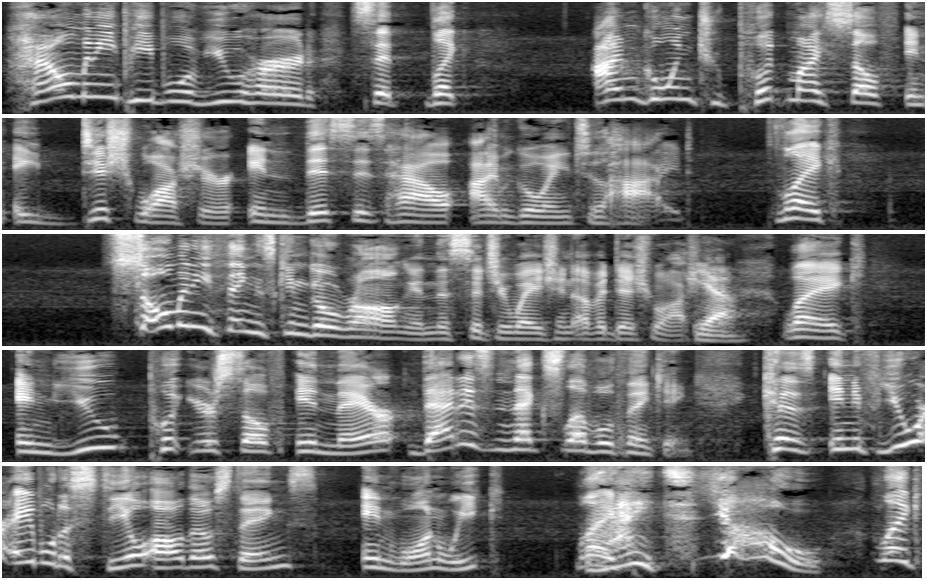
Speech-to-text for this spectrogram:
how many people have you heard said like I'm going to put myself in a dishwasher and this is how I'm going to hide. Like, so many things can go wrong in this situation of a dishwasher. Yeah. Like, and you put yourself in there, that is next level thinking. Because, and if you were able to steal all those things in one week, like, Right. yo, like,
